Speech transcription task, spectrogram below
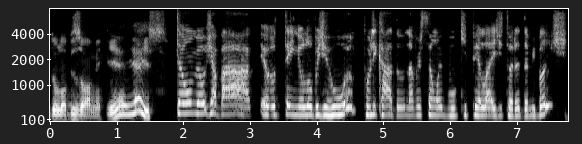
do lobisomem. E, e é isso. Então, o meu jabá, eu tenho o Lobo de Rua, publicado na versão e-book pela editora Dami Blanche.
